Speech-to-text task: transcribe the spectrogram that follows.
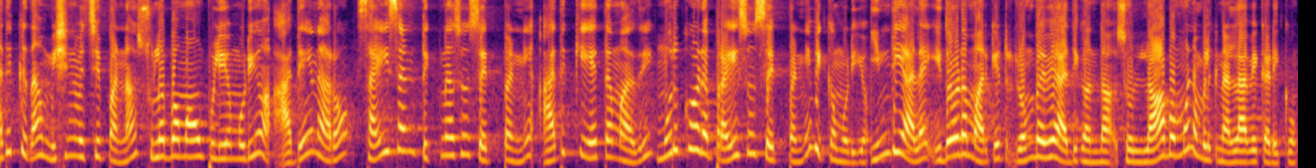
அதுக்கு தான் மிஷின் வச்சு பண்ணால் சுலபமாகவும் புளிய முடியும். அதே நேரம் சைஸ் அண்ட் திக்னஸும் செட் பண்ணி அதுக்கு ஏற்ற மாதிரி முறுக்கோட ப்ரைஸும் செட் பண்ணி விற்க முடியும். இந்தியாவில் இதோட மார்க்கெட் ரொம்பவே அதிகம் தான் ஸோ லாபமும் நம்மளுக்கு நல்லாவே கிடைக்கும்.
